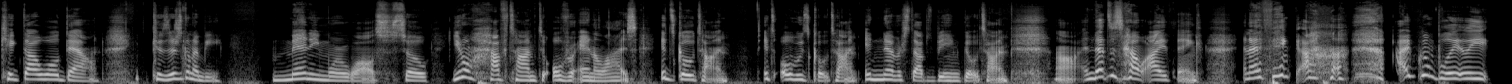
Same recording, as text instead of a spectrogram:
kick that wall down because there's gonna be many more walls. So you don't have time to overanalyze. It's go time. It's always go time. It never stops being go time. Uh, and that's just how I think. And I think uh, I've completely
